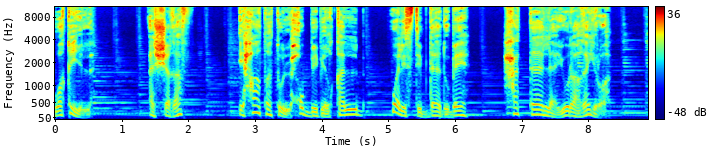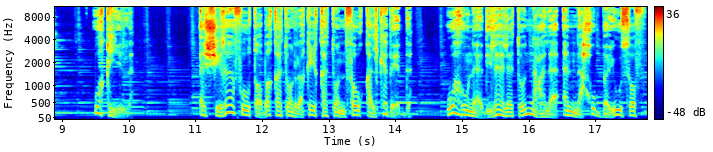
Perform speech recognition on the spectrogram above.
وقيل الشغف إحاطة الحب بالقلب والاستبداد به حتى لا يرى غيره. وقيل الشغاف طبقة رقيقة فوق الكبد وهنا دلالة على أن حب يوسف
